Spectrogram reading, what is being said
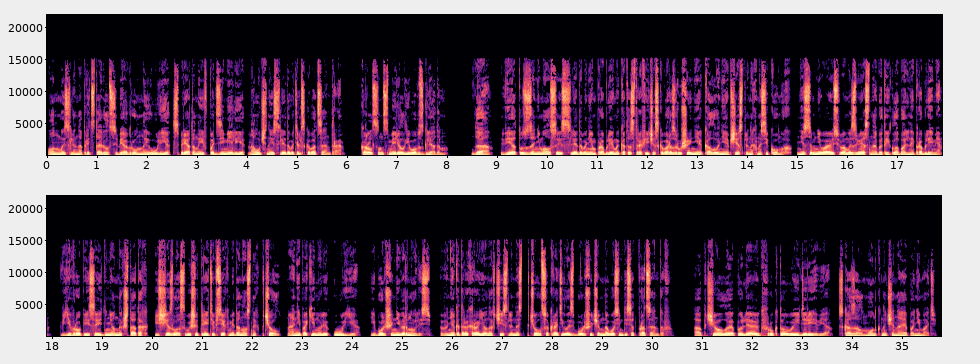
Он мысленно представил себе огромные ульи, спрятанные в подземелье научно-исследовательского центра. Карлсон смерил его взглядом. Да, Ветус занимался исследованием проблемы катастрофического разрушения колонии общественных насекомых. Не сомневаюсь, вам известно об этой глобальной проблеме. В Европе и Соединенных Штатах исчезло свыше трети всех медоносных пчел. Они покинули ульи, и больше не вернулись. В некоторых районах численность пчел сократилась больше, чем на 80%. «А пчелы опыляют фруктовые деревья», — сказал Монк, начиная понимать.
